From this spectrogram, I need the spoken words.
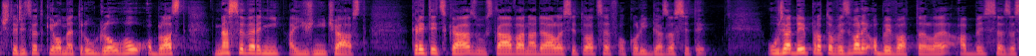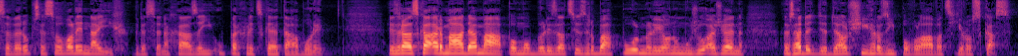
41 kilometrů dlouhou oblast na severní a jižní část. Kritická zůstává nadále situace v okolí Gaza City. Úřady proto vyzvali obyvatele, aby se ze severu přesouvali na jih, kde se nacházejí uprchlické tábory. Izraelská armáda má po mobilizaci zhruba půl milionu mužů a žen. Řadě dalších hrozí povolávací rozkaz.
